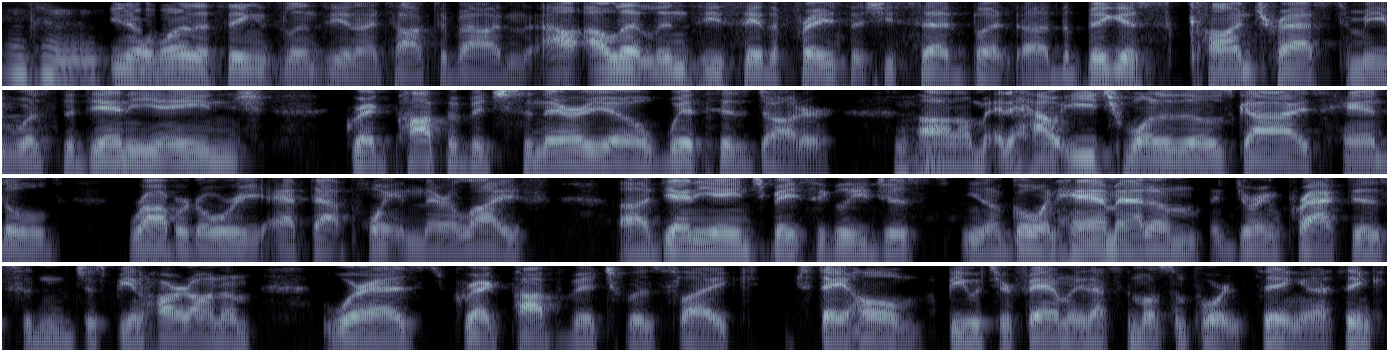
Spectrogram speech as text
Mhm. You know, one of the things Lindsay and I talked about, and I'll, I'll let Lindsay say the phrase that she said, but uh, the biggest contrast to me was the Danny Ainge, Gregg Popovich scenario with his daughter, Mhm. um, and how each one of those guys handled Robert Horry at that point in their life. Uh, Danny Ainge basically just you know going ham at him during practice and just being hard on him, whereas Gregg Popovich was like, "Stay home, be with your family. That's the most important thing." And I think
